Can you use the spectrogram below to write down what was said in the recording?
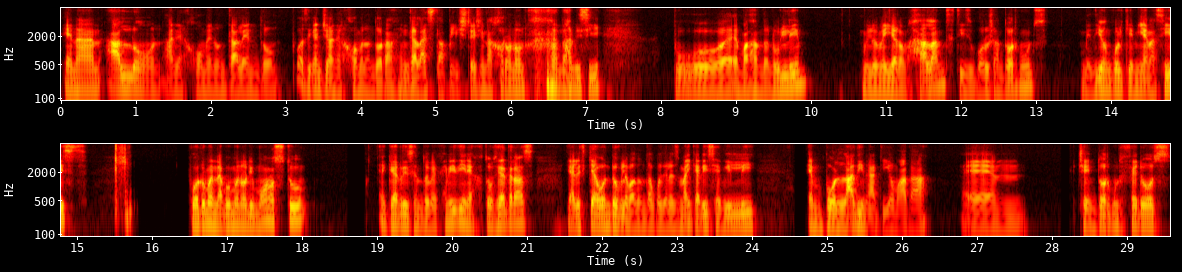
Έναν άλλον ανερχόμενο ταλέντο, που βασικά είναι και ανερχόμενο τώρα, είναι καλά established, έχει ένα χρόνο ανάμιση που έμαθαν τον Ούλη. Μιλούμε για τον Χάλαντ της Μπορούσαν Ντόρτμουντς, με δύο γκολ και μία assist. Μπορούμε να πούμε ότι μόνος του κέρδισε το παιχνίδι, είναι εκτός έδρας. Η αλήθεια εγώ δεν το βλέπα τον το αποτελεσμα, γιατί η Σεβίλη είναι πολλά δυνατή ομάδα. Ε, και η Dortmund φέτος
